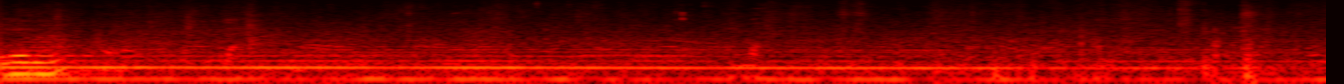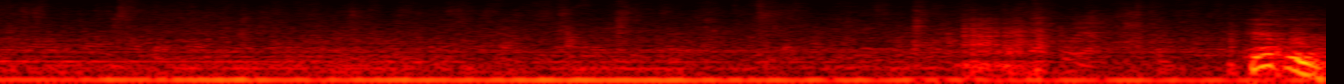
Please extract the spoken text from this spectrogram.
Lima. Sepuluh.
